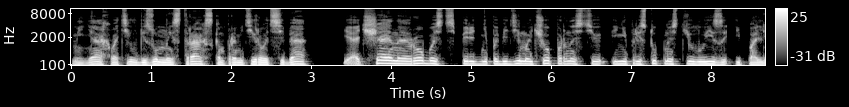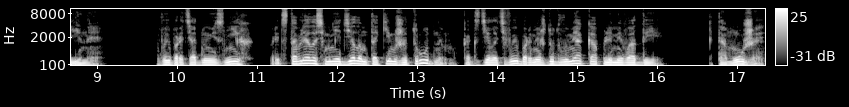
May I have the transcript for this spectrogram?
Меня охватил безумный страх скомпрометировать себя и отчаянная робость перед непобедимой чопорностью и неприступностью Луизы и Полины. Выбрать одну из них представлялось мне делом таким же трудным, как сделать выбор между двумя каплями воды. К тому же,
